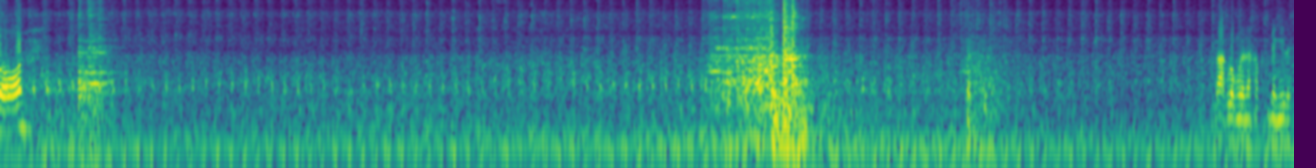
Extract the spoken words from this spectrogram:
ก่อน ลากลงเลยนะครับ อย่างนี้เลย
